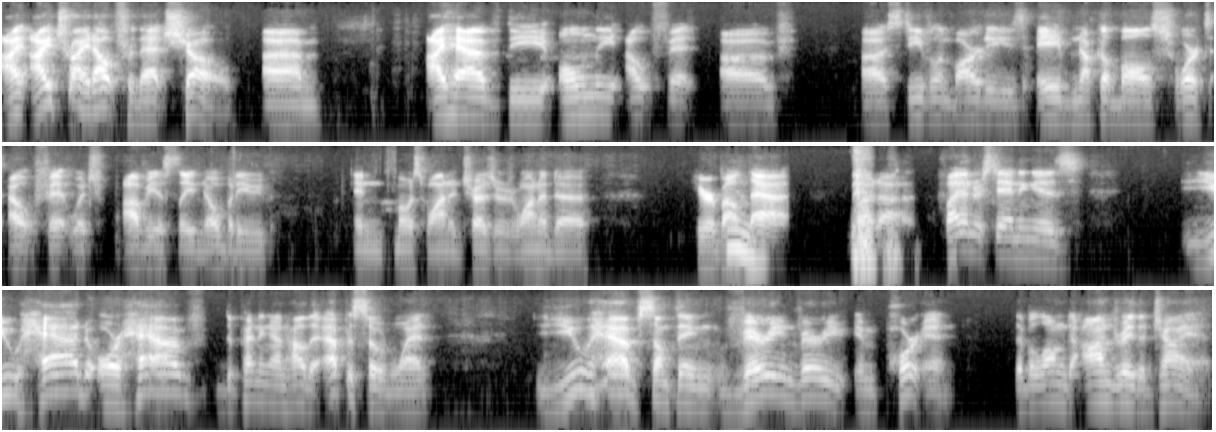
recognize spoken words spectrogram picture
I I tried out for that show. Um, I have the only outfit of uh, Steve Lombardi's Abe Knuckleball Schwartz outfit, which obviously nobody in Most Wanted Treasures wanted to hear about Hmm. that. But uh, my understanding is you had or have, depending on how the episode went, you have something very and very important that belonged to Andre the Giant.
